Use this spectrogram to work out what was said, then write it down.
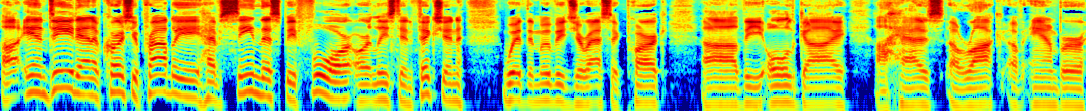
Uh, indeed, and of course, you probably have seen this before, or at least in fiction, with the movie Jurassic Park. Uh, the old guy uh, has a rock of amber,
